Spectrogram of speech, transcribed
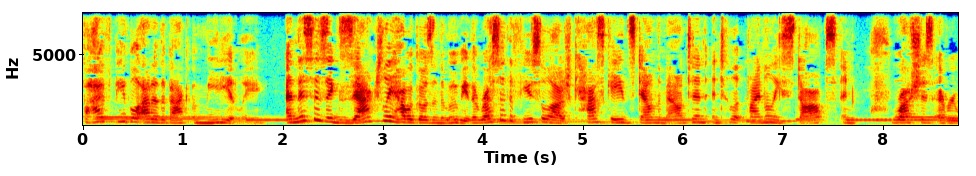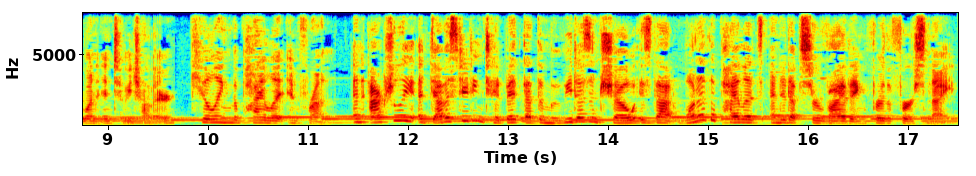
five people out of the back immediately. And this is exactly how it goes in the movie. The rest of the fuselage cascades down the mountain until it finally stops and crushes everyone into each other, killing the pilot in front. And actually, a devastating tidbit that the movie doesn't show is that one of the pilots ended up surviving for the first night.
